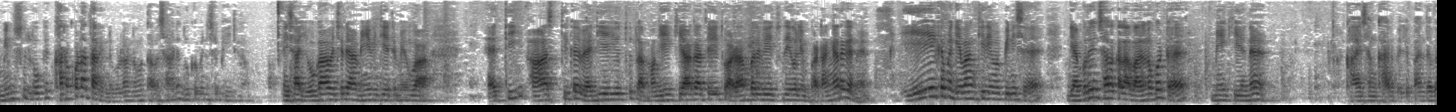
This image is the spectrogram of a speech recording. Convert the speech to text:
මිනිස්සු ලෝකේ කරකොලා තරින්න පුළුවන්. නමුත් අවසානයේ දුක වෙනස පිටිනවා. ඒ නිසා යෝගාවචරය මේ විදිහට මෙවුවා ඇති ආස්තික වැඩි යුතු මගේ කියාගත යුතු ආඩම්බර වේතු දේවලින් පටන් අරගෙන ඒකම ගෙවන් කිරීම පිණිස ගැඹුරින් සලකලා බලනකොට මේ කියන කාය සංඛාර පිළිබඳව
